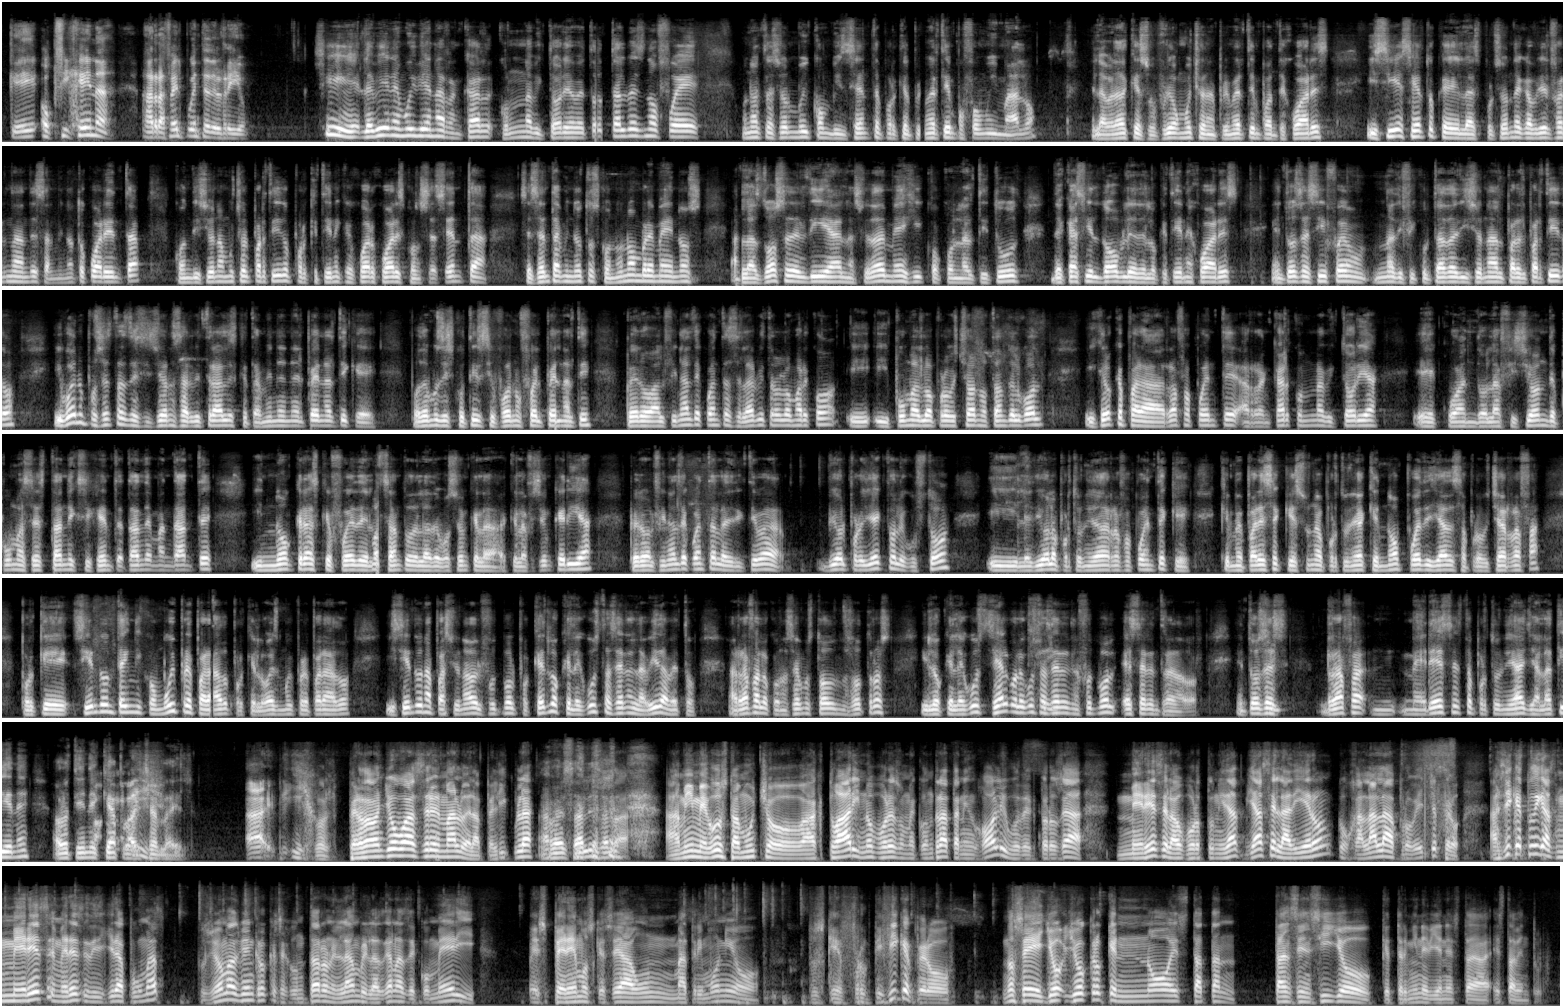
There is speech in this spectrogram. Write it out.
que oxigena a Rafael Puente del Río. Sí, le viene muy bien arrancar con una victoria, Beto. Tal vez no fue una actuación muy convincente porque el primer tiempo fue muy malo. La verdad que sufrió mucho en el primer tiempo ante Juárez. Y sí es cierto que la expulsión de Gabriel Fernández al minuto 40 condiciona mucho el partido porque tiene que jugar Juárez con 60, 60 minutos con un hombre menos a las 12 del día en la Ciudad de México con la altitud de casi el doble de lo que tiene Juárez. Entonces sí fue una dificultad adicional para el partido. Y bueno, pues estas decisiones arbitrales que también en el penalti que podemos discutir si fue o no fue el penalti, pero al final de cuentas el árbitro lo marcó y, y Pumas lo aprovechó anotando el gol. Y creo que para Rafa Puente arrancar con una victoria eh, cuando la afición de Pumas es tan exigente, tan demandante, y no creas que fue del santo de la devoción que la, que la afición quería, pero al final de cuentas la directiva vio el proyecto, le gustó y le dio la oportunidad a Rafa Puente, que, que me parece que es una oportunidad que no puede ya desaprovechar Rafa, porque siendo un técnico muy preparado, porque lo es muy preparado, y siendo un apasionado del fútbol, porque es lo que le gusta hacer en la vida, Beto. A Rafa lo conocemos todos nosotros, y lo que le gusta, si algo le gusta hacer en el fútbol, es ser entrenador. Entonces, Rafa merece esta oportunidad, ya la tiene, ahora tiene que aprovecharla él. Ay, híjole, perdón, yo voy a ser el malo de la película. A ver, sale, sale. A mí me gusta mucho actuar y no por eso me contratan en Hollywood, Héctor. O sea, merece la oportunidad. Ya se la dieron, ojalá la aproveche, pero así que tú digas, merece, merece dirigir a Pumas, pues yo más bien creo que se juntaron el hambre y las ganas de comer y esperemos que sea un matrimonio pues que fructifique, pero no sé, yo, yo creo que no está tan, tan sencillo que termine bien esta, esta aventura.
